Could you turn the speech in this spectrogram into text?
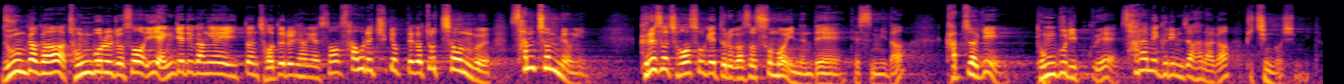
누군가가 정보를 줘서 이 엔게디 광야에 있던 저들을 향해서 사울의 추격대가 쫓아온 거예요. 3천 명이. 그래서 저 속에 들어가서 숨어 있는데 됐습니다. 갑자기 동굴 입구에 사람의 그림자 하나가 비친 것입니다.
